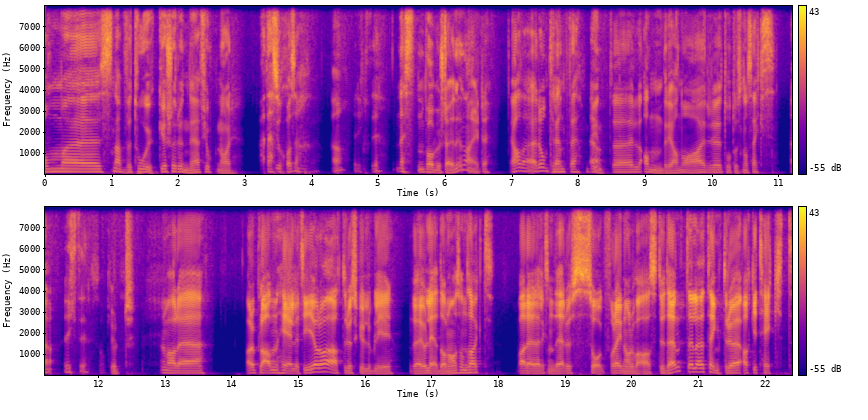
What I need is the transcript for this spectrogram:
om uh, snaue to uker så runder jeg 14 år. Ja, det er såpass, ja. ja. Riktig. Nesten på bursdagen din, da, egentlig. Ja, det er omtrent det. Begynte ja. 2. januar 2006. Ja, riktig. Kult. Men var det, var det planen hele tida da, at du skulle bli Du er jo leder nå, som sagt. Var det liksom det du så for deg når du var student, eller tenkte du arkitekt?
